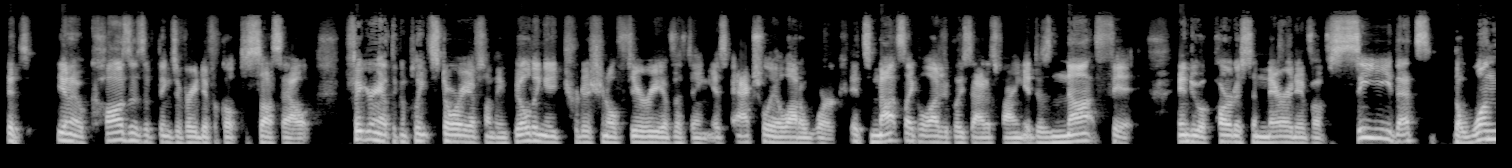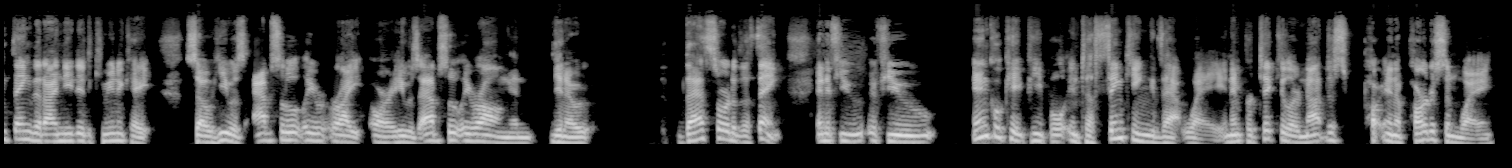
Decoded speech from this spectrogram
it's you know causes of things are very difficult to suss out. Figuring out the complete story of something, building a traditional theory of the thing is actually a lot of work. It's not psychologically satisfying. It does not fit into a partisan narrative of see that's the one thing that I needed to communicate. So he was absolutely right or he was absolutely wrong and you know that's sort of the thing. And if you if you inculcate people into thinking that way, and in particular, not just in a partisan way,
